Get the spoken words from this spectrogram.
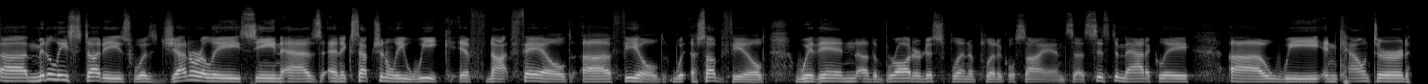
uh, Middle East studies was generally seen as an exceptionally weak, if not failed, uh, field, a subfield within uh, the broader discipline of political science. Uh, systematically, uh, we encountered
